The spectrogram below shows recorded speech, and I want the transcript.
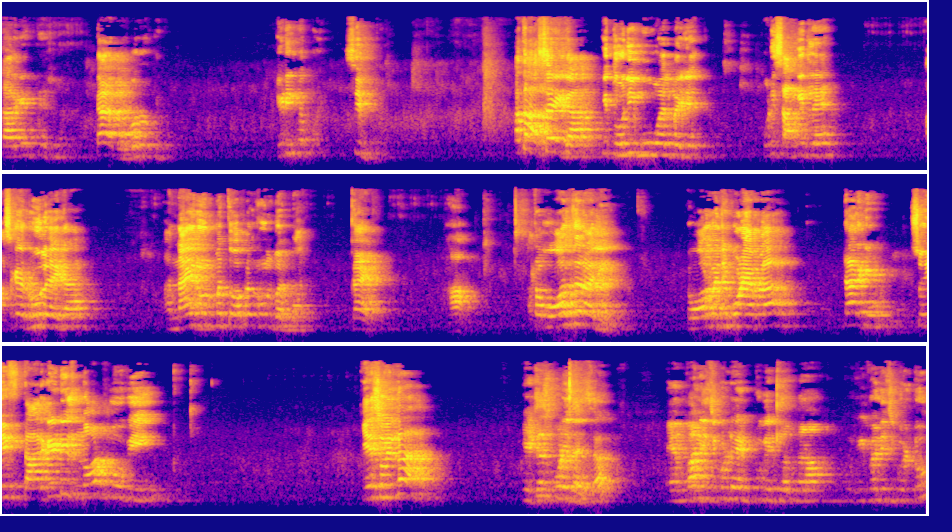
टार्गेट काय होतं बरोबर. किडिंग सिम आता असं आहे का की दोन्ही मूव्ह व्हायला पाहिजे कोणी सांगितलंय? असं काय रूल आहे का? आणि नाही रूल पण तो आपला रूल बनणार. काय? हा. आता वॉल जर आली वॉल म्हणजे कोण आहे आपला? Target so if target is not moving case होईल ना याच्याच पुढे जायचं m one is equal to m two घेतलं ना v one is equal to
